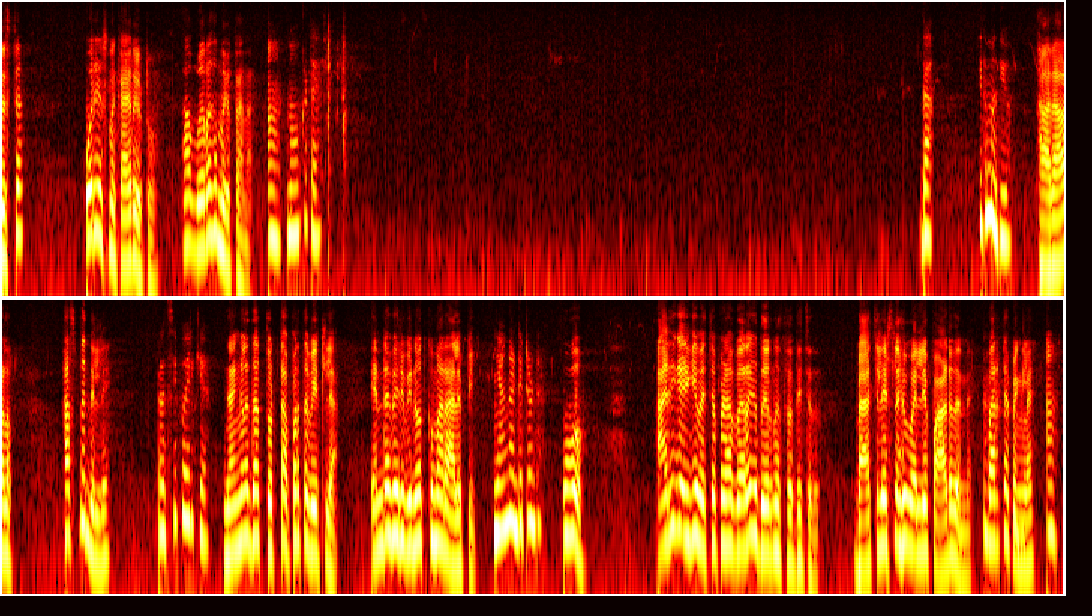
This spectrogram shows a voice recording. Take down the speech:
Sister ഒരു കഷ്ണം കയറി കിട്ടോ? ആ വിറകൊന്ന് കിട്ടാനാ. ആ നോക്കട്ടെ. ദാ ഇത് മതിയോ? ധാരാളം. ഹസ്ബൻഡ് ഇല്ലേ? പ്രസ്സിൽ പോയിരിക്കുക ഞങ്ങളിതാ തൊട്ടപ്പുറത്തെ വീട്ടിലാ. എന്റെ പേര് വിനോദ് കുമാർ ആലപ്പി. ഞാൻ കണ്ടിട്ടുണ്ട്. ഓ അരി കഴുകി വെച്ചപ്പോഴാ വിറക് തീർന്ന് ശ്രദ്ധിച്ചത്. ബാച്ചിലേഴ്സ് ലൈഫ് വലിയ പാട് തന്നെ. വരട്ടെ പെങ്ങളെ. ആ.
